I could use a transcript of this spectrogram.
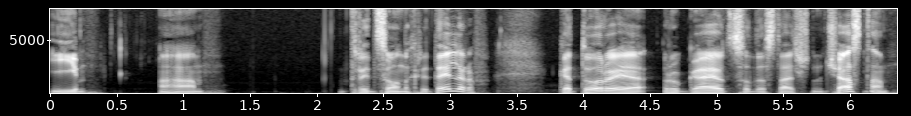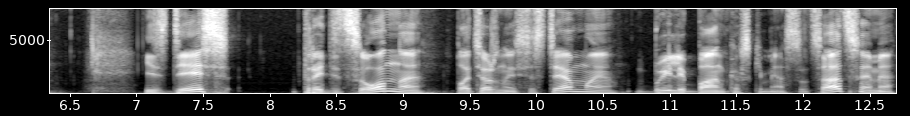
и а, традиционных ритейлеров, которые ругаются достаточно часто. И здесь традиционно платежные системы были банковскими ассоциациями,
